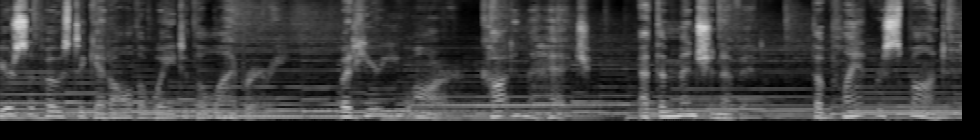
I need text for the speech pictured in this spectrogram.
You're supposed to get all the way to the library, but here you are, caught in the hedge. At the mention of it, the plant responded.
